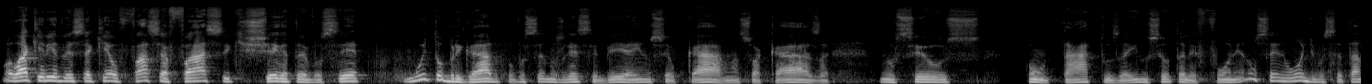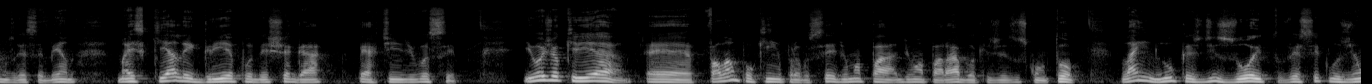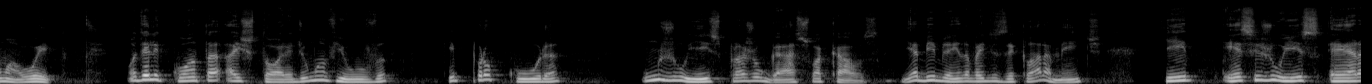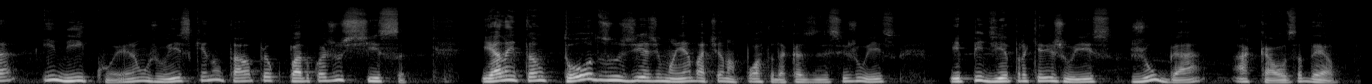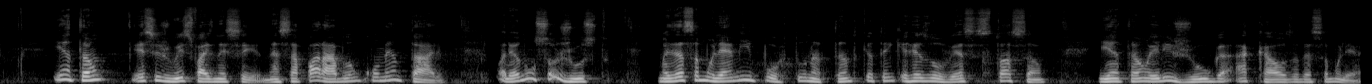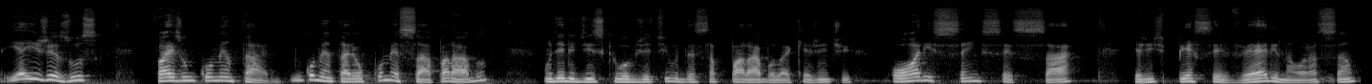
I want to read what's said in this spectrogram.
Olá, querido. Esse aqui é o Face a Face que chega até você. Muito obrigado por você nos receber aí no seu carro, na sua casa, nos seus contatos aí, no seu telefone. Eu não sei onde você está nos recebendo, mas que alegria poder chegar pertinho de você. E hoje eu queria é, falar um pouquinho para você de uma, de uma parábola que Jesus contou lá em Lucas 18, versículos de 1 a 8, onde ele conta a história de uma viúva que procura um juiz para julgar sua causa. E a Bíblia ainda vai dizer claramente que esse juiz era iníquo, era um juiz que não estava preocupado com a justiça. E ela então, todos os dias de manhã, batia na porta da casa desse juiz e pedia para aquele juiz julgar a causa dela. E então, esse juiz faz nesse, nessa parábola um comentário. Olha, eu não sou justo, mas essa mulher me importuna tanto que eu tenho que resolver essa situação. E então ele julga a causa dessa mulher. E aí Jesus faz um comentário. Um comentário ao começar a parábola, onde ele diz que o objetivo dessa parábola é que a gente ore sem cessar, que a gente persevere na oração.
